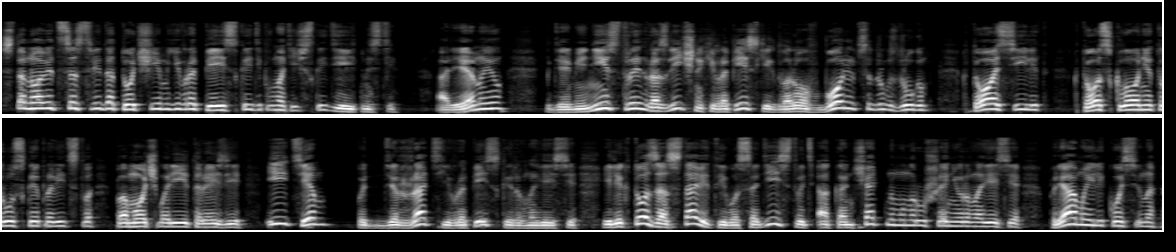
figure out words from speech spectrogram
становится средоточием европейской дипломатической деятельности, ареною, где министры различных европейских дворов борются друг с другом, кто осилит, кто склонит русское правительство помочь Марии Терезии, и тем поддержать европейское равновесие, или кто заставит его содействовать окончательному нарушению равновесия прямо или косвенно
